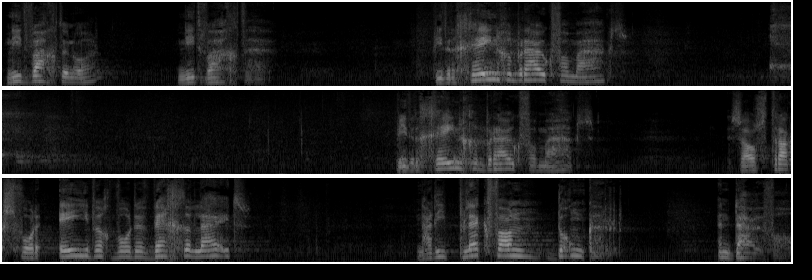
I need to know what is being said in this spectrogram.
Niet wachten hoor. niet wachten. Wie er geen gebruik van maakt, wie er geen gebruik van maakt, zal straks voor eeuwig worden weggeleid naar die plek van donker en duivel,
